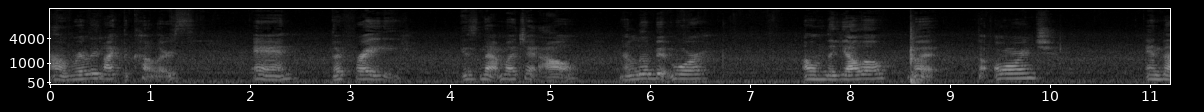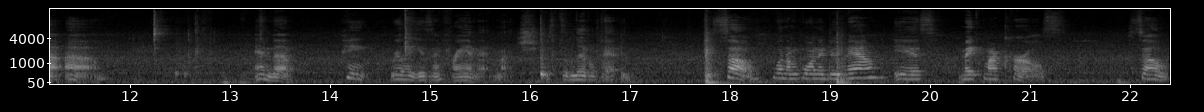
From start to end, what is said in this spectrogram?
I really like the colors. And the fray is not much at all. And a little bit more on the yellow, but the orange and the um, and the pink really isn't fraying that much just a little bit so what I'm going to do now is make my curls. So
